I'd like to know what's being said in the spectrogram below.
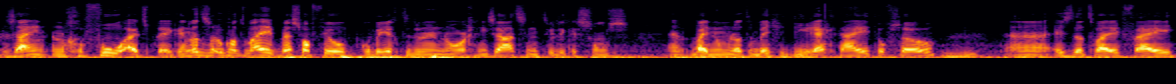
zijn een gevoel uitspreken. En dat is ook wat wij best wel veel proberen te doen in een organisatie natuurlijk. Is soms, en wij noemen dat een beetje directheid of zo. eh, is dat wij vrij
